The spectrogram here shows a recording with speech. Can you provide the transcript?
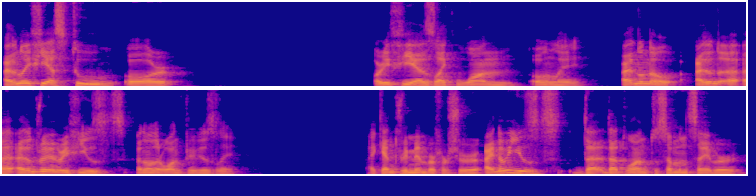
I don't know if he has two or or if he has like one only. I don't know. I don't. I, I don't remember if he used another one previously. I can't remember for sure. I know he used that, that one to summon Saber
